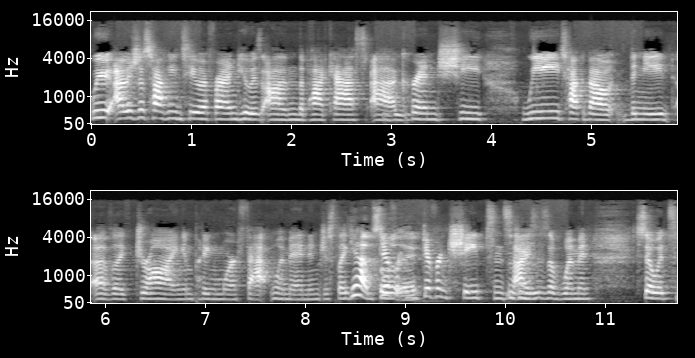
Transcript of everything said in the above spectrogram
we, I was just talking to a friend who was on the podcast, uh, Mm-hmm. Corinne. She, we talk about the need of like drawing and putting more fat women and just like Yeah, absolutely. Mm-hmm. different, different shapes and sizes of women. So it's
